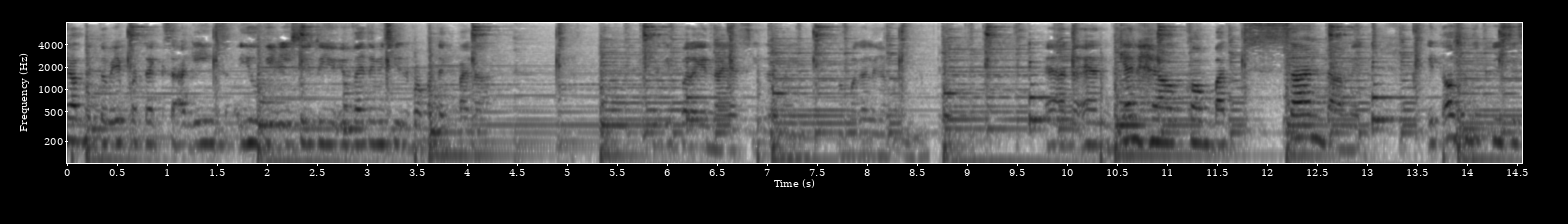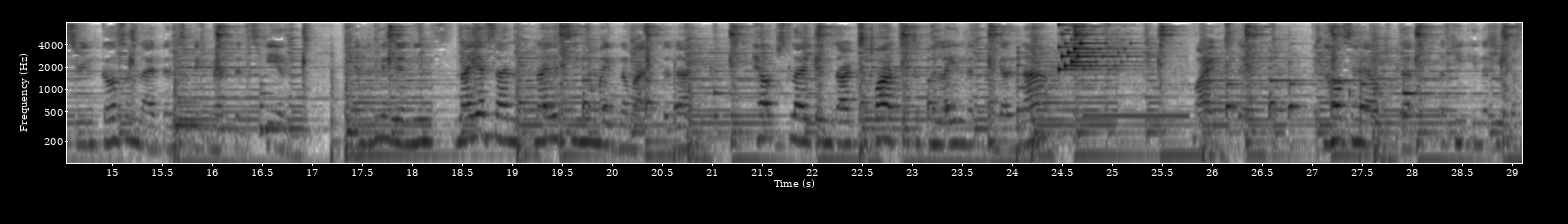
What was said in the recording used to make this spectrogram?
help nito may protect sa against UV rays. So, ito yung, yung vitamin C na protect pa na. Yung pala yung niacinamide. Mamagaling ako. And, ano, and can help combat sun damage. It also decreases wrinkles and lightens pigmented skin. And then again, yung niacin, niacinamide naman, ito na, helps lighten dark spots. Ito pala yung natanggal na marks helps that the kid in the case of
